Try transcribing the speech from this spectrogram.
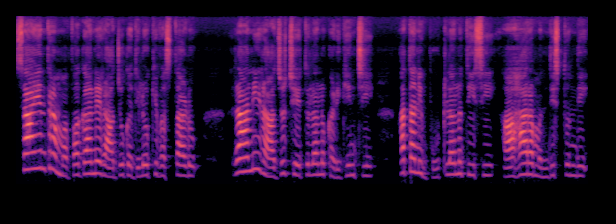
సాయంత్రం అవ్వగానే రాజు గదిలోకి వస్తాడు. రాణి రాజు చేతులను కడిగించి అతని బూట్లను తీసి ఆహారం అందిస్తుంది.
